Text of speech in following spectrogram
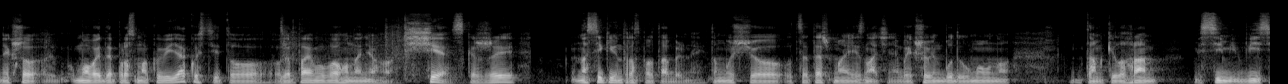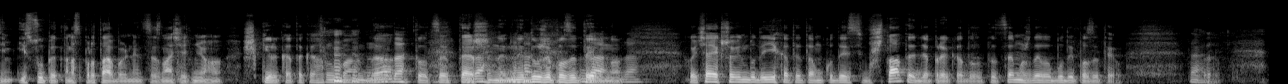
якщо мова йде про смакові якості, то звертаємо увагу на нього. Ще скажи. Наскільки він транспортабельний, тому що це теж має значення. Бо якщо він буде умовно там кілограм 7-8 і супертранспортабельний, це значить в нього шкірка така груба, Ну, да? то це теж не, не дуже позитивно. Хоча, якщо він буде їхати там кудись в Штати, для прикладу, то це можливо буде і позитив. Так.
